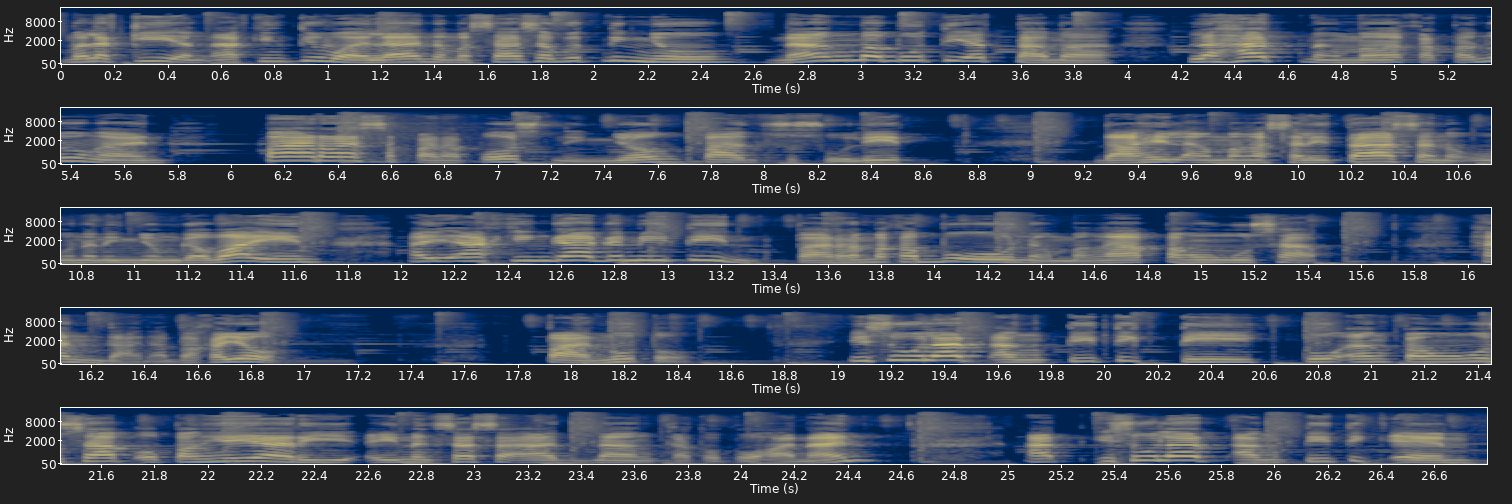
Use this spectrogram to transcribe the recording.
malaki ang aking tiwala na masasagot ninyo ng mabuti at tama lahat ng mga katanungan para sa panapos ninyong pagsusulit. Dahil ang mga salita sa nauna ninyong gawain ay aking gagamitin para makabuo ng mga pangungusap. Handa na ba kayo? Paano to? Isulat ang titik T kung ang pangungusap o pangyayari ay nagsasaad ng katotohanan at isulat ang titik M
